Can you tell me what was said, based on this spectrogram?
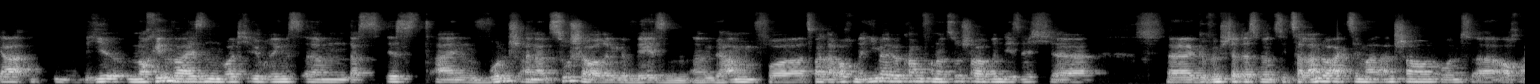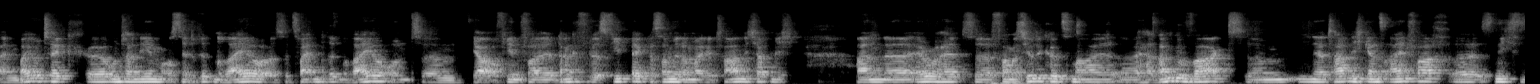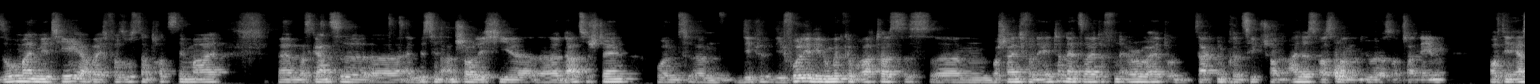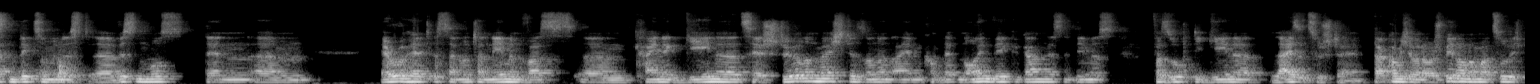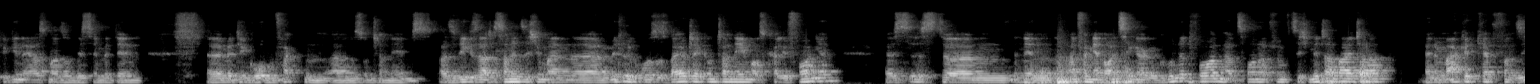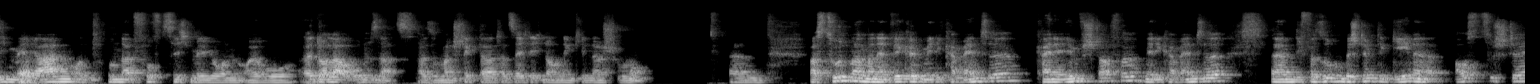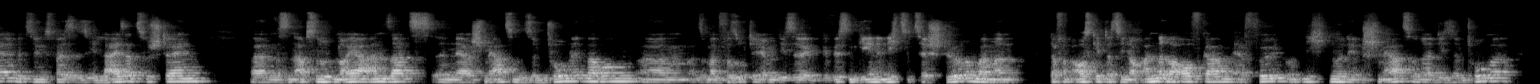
ja, hier noch hinweisen wollte ich übrigens, ähm, das ist ein Wunsch einer Zuschauerin gewesen. Ähm, wir haben vor zwei, drei Wochen eine E-Mail bekommen von einer Zuschauerin, die sich äh, äh, gewünscht hat, dass wir uns die Zalando-Aktie mal anschauen und äh, auch ein Biotech-Unternehmen aus der dritten Reihe oder aus der zweiten, dritten Reihe. Und ähm, ja, auf jeden Fall danke für das Feedback. Das haben wir dann mal getan. Ich habe mich an äh, Arrowhead äh, Pharmaceuticals mal äh, herangewagt. Ähm, in der Tat nicht ganz einfach, äh, ist nicht so mein Metier, aber ich versuche es dann trotzdem mal, ähm, das Ganze äh, ein bisschen anschaulich hier äh, darzustellen. Und ähm, die, die Folie, die du mitgebracht hast, ist ähm, wahrscheinlich von der Internetseite von Arrowhead und sagt im Prinzip schon alles, was man über das Unternehmen auf den ersten Blick zumindest wissen muss. Denn ähm, Arrowhead ist ein Unternehmen, was ähm, keine Gene zerstören möchte, sondern einen komplett neuen Weg gegangen ist, indem es versucht, die Gene leise zu stellen. Da komme ich aber noch später nochmal zu. Ich beginne erstmal so ein bisschen mit den, äh, mit den groben Fakten äh, des Unternehmens. Also wie gesagt, es handelt sich um ein äh, mittelgroßes Biotech-Unternehmen aus Kalifornien. Es ist ähm, in den Anfang der 90er gegründet worden, hat 250 Mitarbeiter, eine Market Cap von 7 Milliarden und 150 Millionen Euro, äh, Dollar Umsatz. Also man steckt da tatsächlich noch in den Kinderschuhen. Ähm, was tut man? Man entwickelt Medikamente, keine Impfstoffe, Medikamente, ähm, die versuchen bestimmte Gene auszustellen beziehungsweise sie leiser zu stellen. Ähm, das ist ein absolut neuer Ansatz in der Schmerz- und Symptomlinderung. Ähm, also man versucht eben diese gewissen Gene nicht zu zerstören, weil man davon ausgeht, dass sie noch andere Aufgaben erfüllen und nicht nur den Schmerz oder die Symptome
